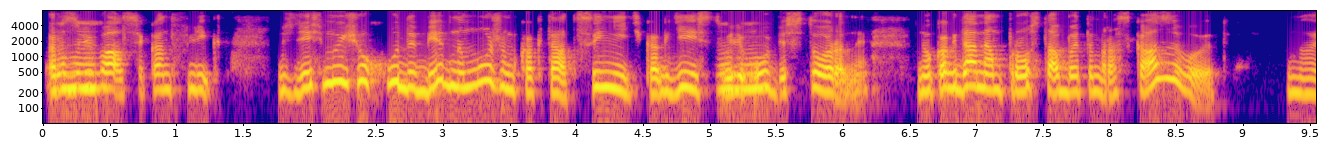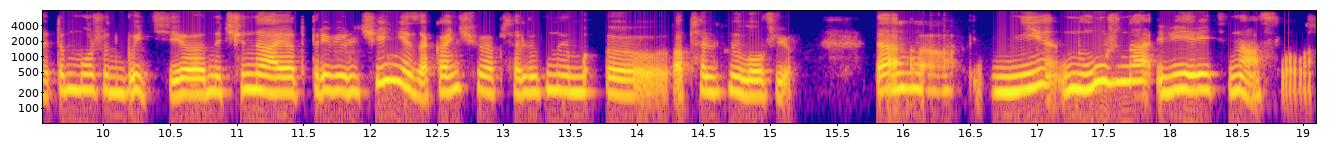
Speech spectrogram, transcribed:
развивался конфликт. Но здесь мы еще худо-бедно можем как-то оценить, как действовали mm-hmm. обе стороны. Но когда нам просто об этом рассказывают, ну, это может быть, э, начиная от преувеличения, заканчивая абсолютной, э, абсолютной ложью. Да? Mm-hmm. Не нужно верить на слово.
